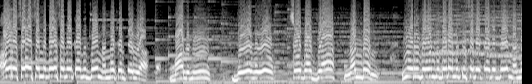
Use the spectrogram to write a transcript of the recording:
ಅವರ ಶ್ರೇಯಸ್ಸನ್ನು ಬಯಸಬೇಕಾದದ್ದು ನನ್ನ ಕರ್ತವ್ಯ. ಮಾಲಿನಿ, ದೇವು, ಸೌಭಾಗ್ಯ, ನಂದನ್. ಇವರಿಗೆ ಒಂದು ದಡ ಮುಟ್ಟಿಸಬೇಕಾದದ್ದು ನನ್ನ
